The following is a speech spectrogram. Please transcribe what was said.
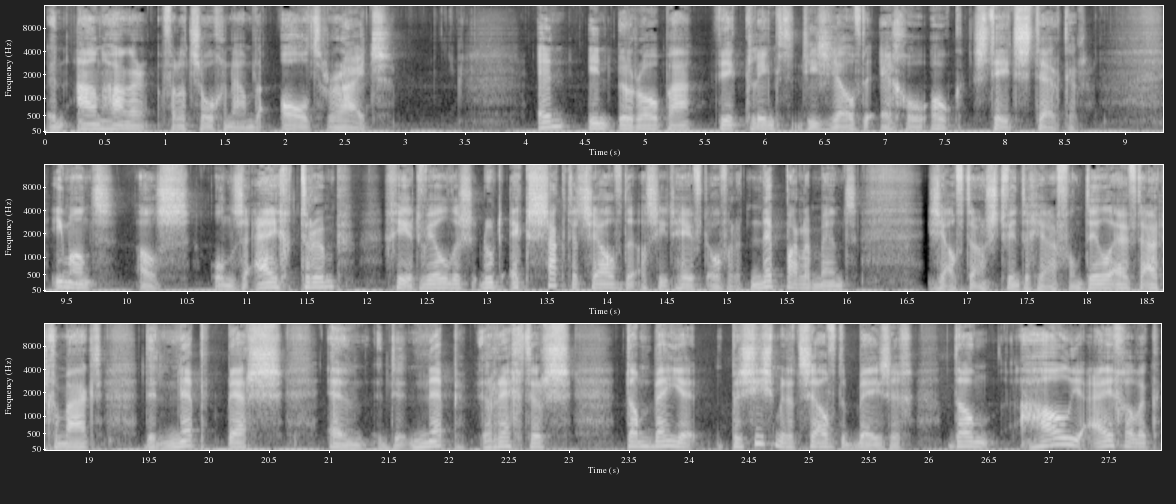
een aanhanger van het zogenaamde alt-right. En in Europa weer klinkt diezelfde echo ook steeds sterker. Iemand als onze eigen Trump, Geert Wilders, doet exact hetzelfde als hij het heeft over het nepparlement zelf trouwens twintig jaar van deel heeft uitgemaakt, de neppers en de neprechters, dan ben je precies met hetzelfde bezig. Dan haal je eigenlijk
